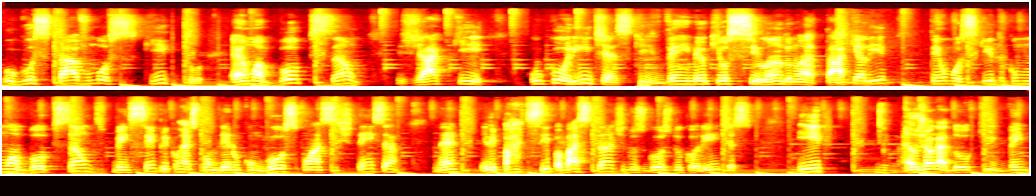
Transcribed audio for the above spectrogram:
O Gustavo Mosquito é uma boa opção, já que o Corinthians, que vem meio que oscilando no ataque ali, tem o Mosquito como uma boa opção, vem sempre correspondendo com gols, com assistência, né? Ele participa bastante dos gols do Corinthians e é um jogador que vem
